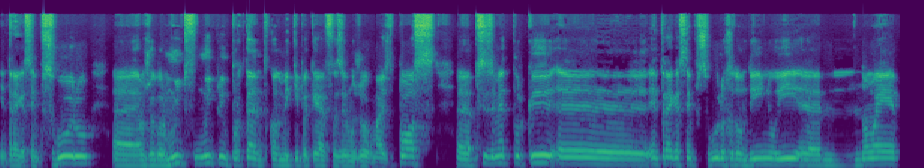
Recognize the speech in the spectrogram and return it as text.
Entrega sempre seguro, uh, é um jogador muito, muito importante quando uma equipa quer fazer um jogo mais de posse, uh, precisamente porque entrega sempre seguro, redondinho e não é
